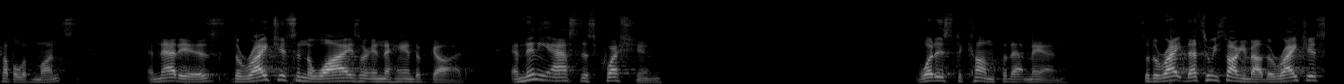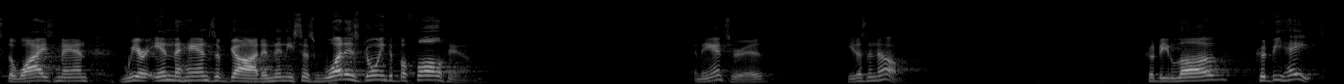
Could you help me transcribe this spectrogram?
couple of months, and that is the righteous and the wise are in the hand of God. And then he asks this question What is to come for that man? So the right, that's who he's talking about. The righteous, the wise man, we are in the hands of God. And then he says, What is going to befall him? And the answer is, he doesn't know. Could be love, could be hate.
